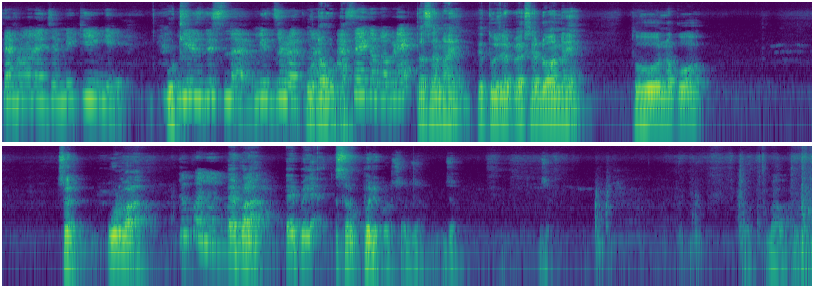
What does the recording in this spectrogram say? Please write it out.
त्याला म्हणायचं मी किंग आहे. उठ. मीच दिसणार मीच झळकणार. उठा. असं आहे का बबड्या? तसं नाही. ते तुझ्यापेक्षा डॉन आहे. तो नको. चल उठ बाळा. तू पण ए बाळा. ए पिल्या सर पलीकडे चल जा जा बघा.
